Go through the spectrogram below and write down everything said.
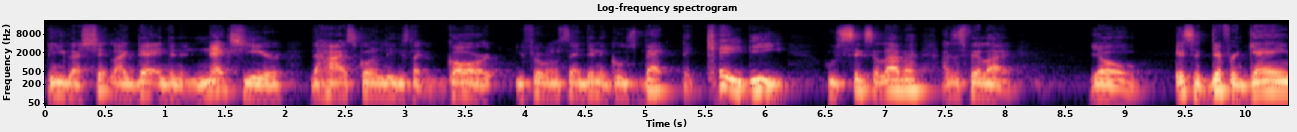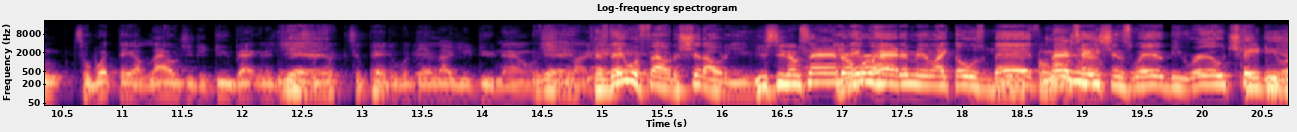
Then you got shit like that, and then the next year, the highest score in the league is like a guard. You feel what I'm saying? Then it goes back to KD, who's 6'11. I just feel like, yo, it's a different game to what they allowed you to do back in the day Yeah. compared to what they allow you to do now. And Yeah, shit like because they would foul the shit out of you. You see what I'm saying? and though, they bro? would have him in like those bad Imagine- rotations where it would be real tricky. KD Yeah,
